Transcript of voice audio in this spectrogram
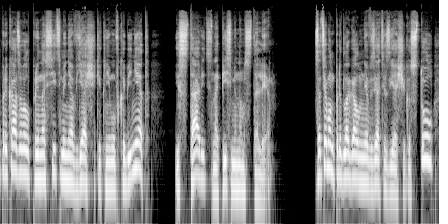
приказывал приносить меня в ящики к нему в кабинет и ставить на письменном столе. Затем он предлагал мне взять из ящика стул —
